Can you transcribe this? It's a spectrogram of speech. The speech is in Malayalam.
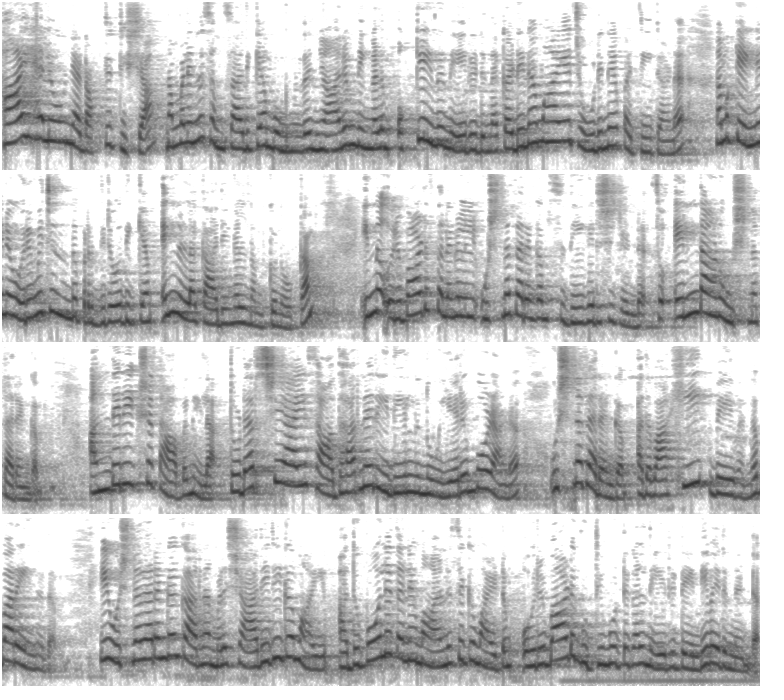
ഹായ് ഹലോ ഞാൻ ഡോക്ടർ ടിഷ. നമ്മൾ ഇന്ന് സംസാരിക്കാൻ പോകുന്നത് ഞാനും നിങ്ങളും ഒക്കെ ഇന്ന് നേരിടുന്ന കഠിനമായ ചൂടിനെ പറ്റിയിട്ടാണ്. നമുക്ക് എങ്ങനെ ഒരുമിച്ച് നിന്ന് പ്രതിരോധിക്കാം എന്നുള്ള കാര്യങ്ങൾ നമുക്ക് നോക്കാം. ഇന്ന് ഒരുപാട് സ്ഥലങ്ങളിൽ ഉഷ്ണതരംഗം സ്ഥിരീകരിച്ചിട്ടുണ്ട്. സോ എന്താണ് ഉഷ്ണതരംഗം? അന്തരീക്ഷ താപനില തുടർച്ചയായി സാധാരണ രീതിയിൽ നിന്ന് ഉയരുമ്പോഴാണ് ഉഷ്ണതരംഗം അഥവാ ഹീറ്റ് വേവ് എന്ന് പറയുന്നത്. ഈ ഉഷ്ണതരംഗം കാരണം നമ്മൾ ശാരീരികമായും അതുപോലെ തന്നെ മാനസികമായിട്ടും ഒരുപാട് ബുദ്ധിമുട്ടുകൾ നേരിടേണ്ടി വരുന്നുണ്ട്.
